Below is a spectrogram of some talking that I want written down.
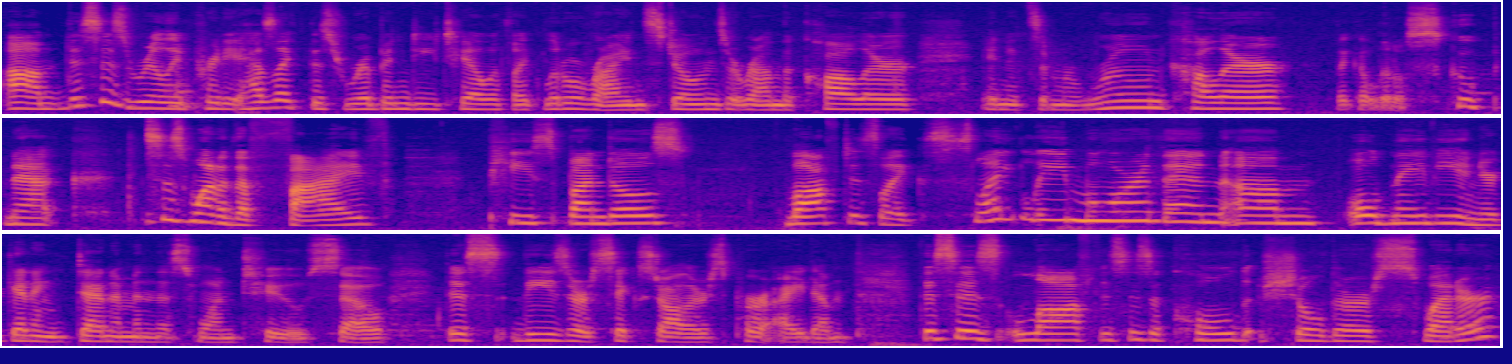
um, this is really pretty. It has like this ribbon detail with like little rhinestones around the collar and it's a maroon color, like a little scoop neck. This is one of the five piece bundles. Loft is like slightly more than um, Old Navy and you're getting denim in this one too. So this these are $6 per item. This is Loft. This is a cold shoulder sweater.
